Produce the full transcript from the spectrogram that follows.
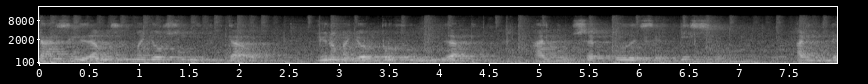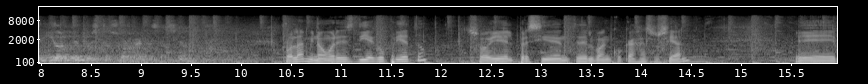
tal si le damos un mayor significado y una mayor profundidad al concepto de servicio al interior de nuestras organizaciones? Hola, mi nombre es Diego Prieto, soy el presidente del Banco Caja Social. Eh,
